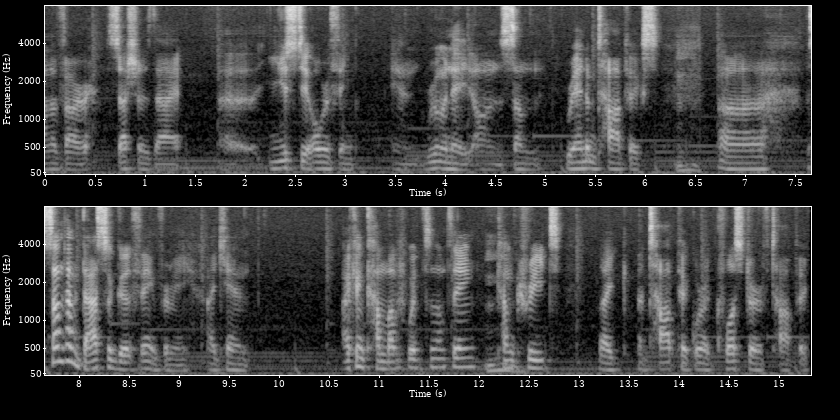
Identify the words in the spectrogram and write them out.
one of our sessions that I uh, used to overthink and ruminate on some random topics. Mhm. But sometimes that's a good thing for me. I can I can come up with something Mhm. concrete, like a topic or a cluster of topic,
